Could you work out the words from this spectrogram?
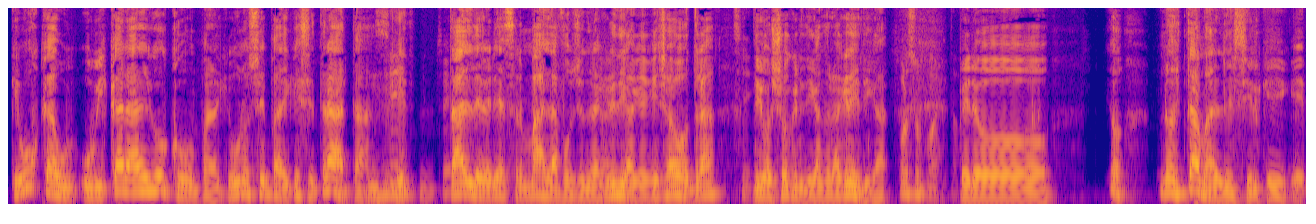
que busca ubicar algo como para que uno sepa de qué se trata. Que sí. Tal debería ser más la función de la crítica que aquella otra. Sí. Digo yo criticando la crítica. Por supuesto. Pero digo, no está mal decir que, que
